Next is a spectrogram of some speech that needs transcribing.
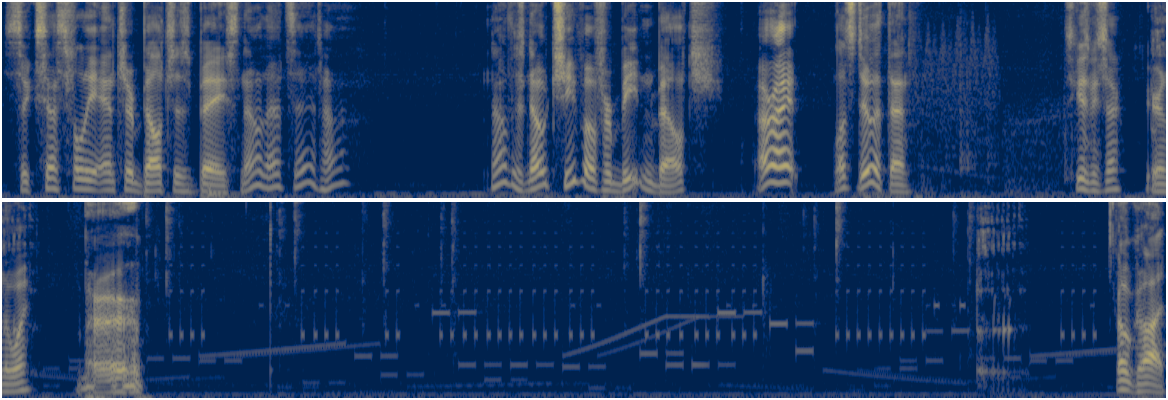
Successfully enter Belch's base. No, that's it, huh? No, there's no cheevo for beating Belch. Alright, let's do it then. Excuse me, sir. You're in the way. Burp. Oh god.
